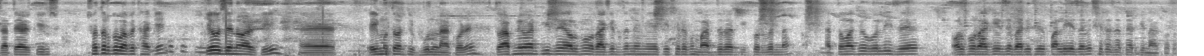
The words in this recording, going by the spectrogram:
যাতে আর কি সতর্কভাবে থাকে কেউ যেন আর কি এই মতো আর কি ভুল না করে। তো আপনিও আর কি যে অল্প রাগের জন্য মেয়েকে সেরকম মারধর আর কি করবেন না। আর তোমাকেও বলি যে অল্প রাগে যে বাড়ি থেকে পালিয়ে যাবে সেটা যাতে আর কি না করো।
